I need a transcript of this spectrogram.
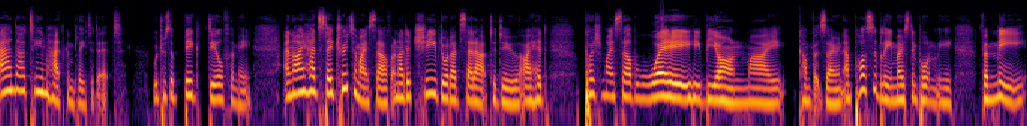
and our team had completed it. Which was a big deal for me. And I had stayed true to myself and I'd achieved what I'd set out to do. I had pushed myself way beyond my comfort zone. And possibly, most importantly, for me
